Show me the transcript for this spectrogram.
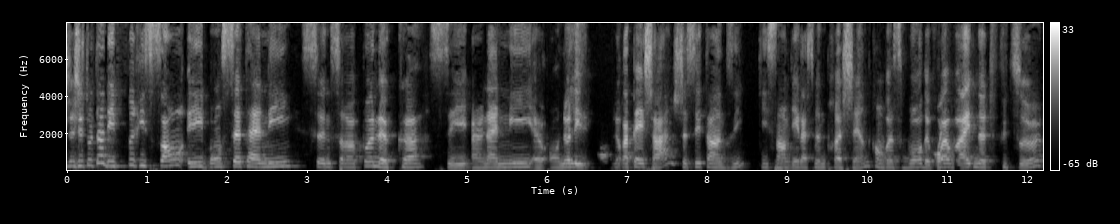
j'ai tout le temps des frissons. Et bon, cette année, ce ne sera pas le cas. C'est une année, euh, on a les, le repêchage, ceci étant dit, qui s'en vient la semaine prochaine, qu'on va se voir de quoi va être notre futur.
